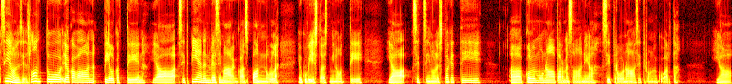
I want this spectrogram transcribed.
siinä oli siis lanttua, joka vaan pilkottiin ja sitten pienen vesimäärän kanssa pannulle joku 15 minuuttia. Ja sitten siinä oli spagettia, äh, kolme munaa, parmesaania, sitruunaa, sitruunankuorta ja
